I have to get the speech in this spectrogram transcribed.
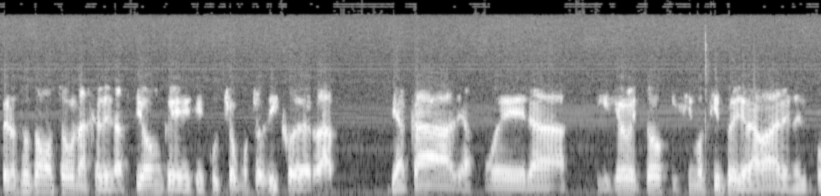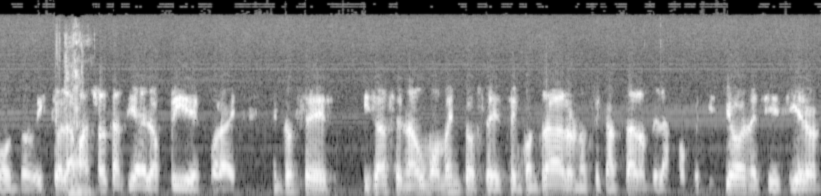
pero nosotros somos toda una generación que, que escuchó muchos discos de rap de acá, de afuera, y que creo que todos quisimos siempre grabar en el fondo, ¿viste? O la claro. mayor cantidad de los pibes por ahí. Entonces, quizás en algún momento se, se encontraron o se cansaron de las competiciones y decidieron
